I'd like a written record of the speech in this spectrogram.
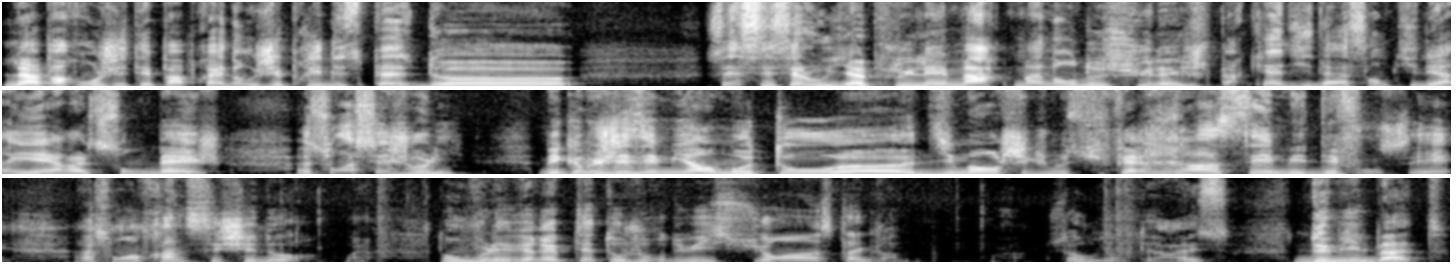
Là, par contre, j'étais pas prêt, donc j'ai pris des espèces de. Tu sais, c'est celle où il n'y a plus les marques maintenant dessus, là. Il y a Adidas en petit derrière, elles sont beiges. Elles sont assez jolies. Mais comme je les ai mis en moto euh, dimanche et que je me suis fait rincer mais défoncer, elles sont en train de sécher dehors. Donc vous les verrez peut-être aujourd'hui sur Instagram. Ça vous intéresse. 2000 bahts.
